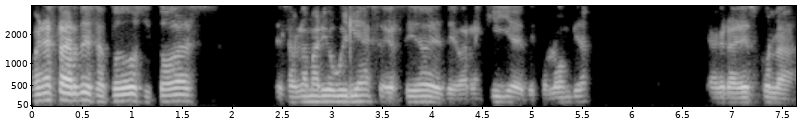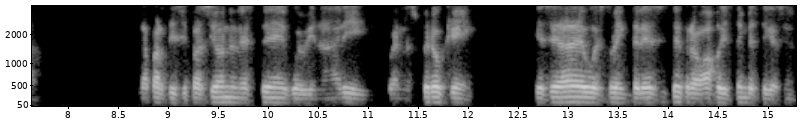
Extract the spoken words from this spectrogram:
Buenas tardes a todos y todas. Les habla Mario Williams, ejercido desde Barranquilla, desde Colombia. Agradezco la, la participación en este webinar y bueno, espero que, que sea de vuestro interés este trabajo y esta investigación.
